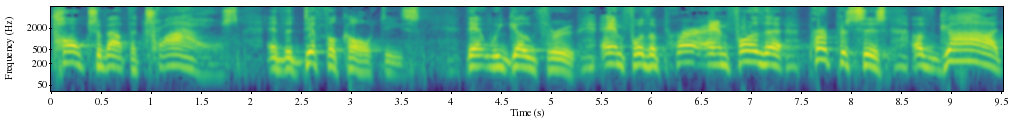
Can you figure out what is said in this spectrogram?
talks about the trials and the difficulties that we go through and for the prayer and for the purposes of God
